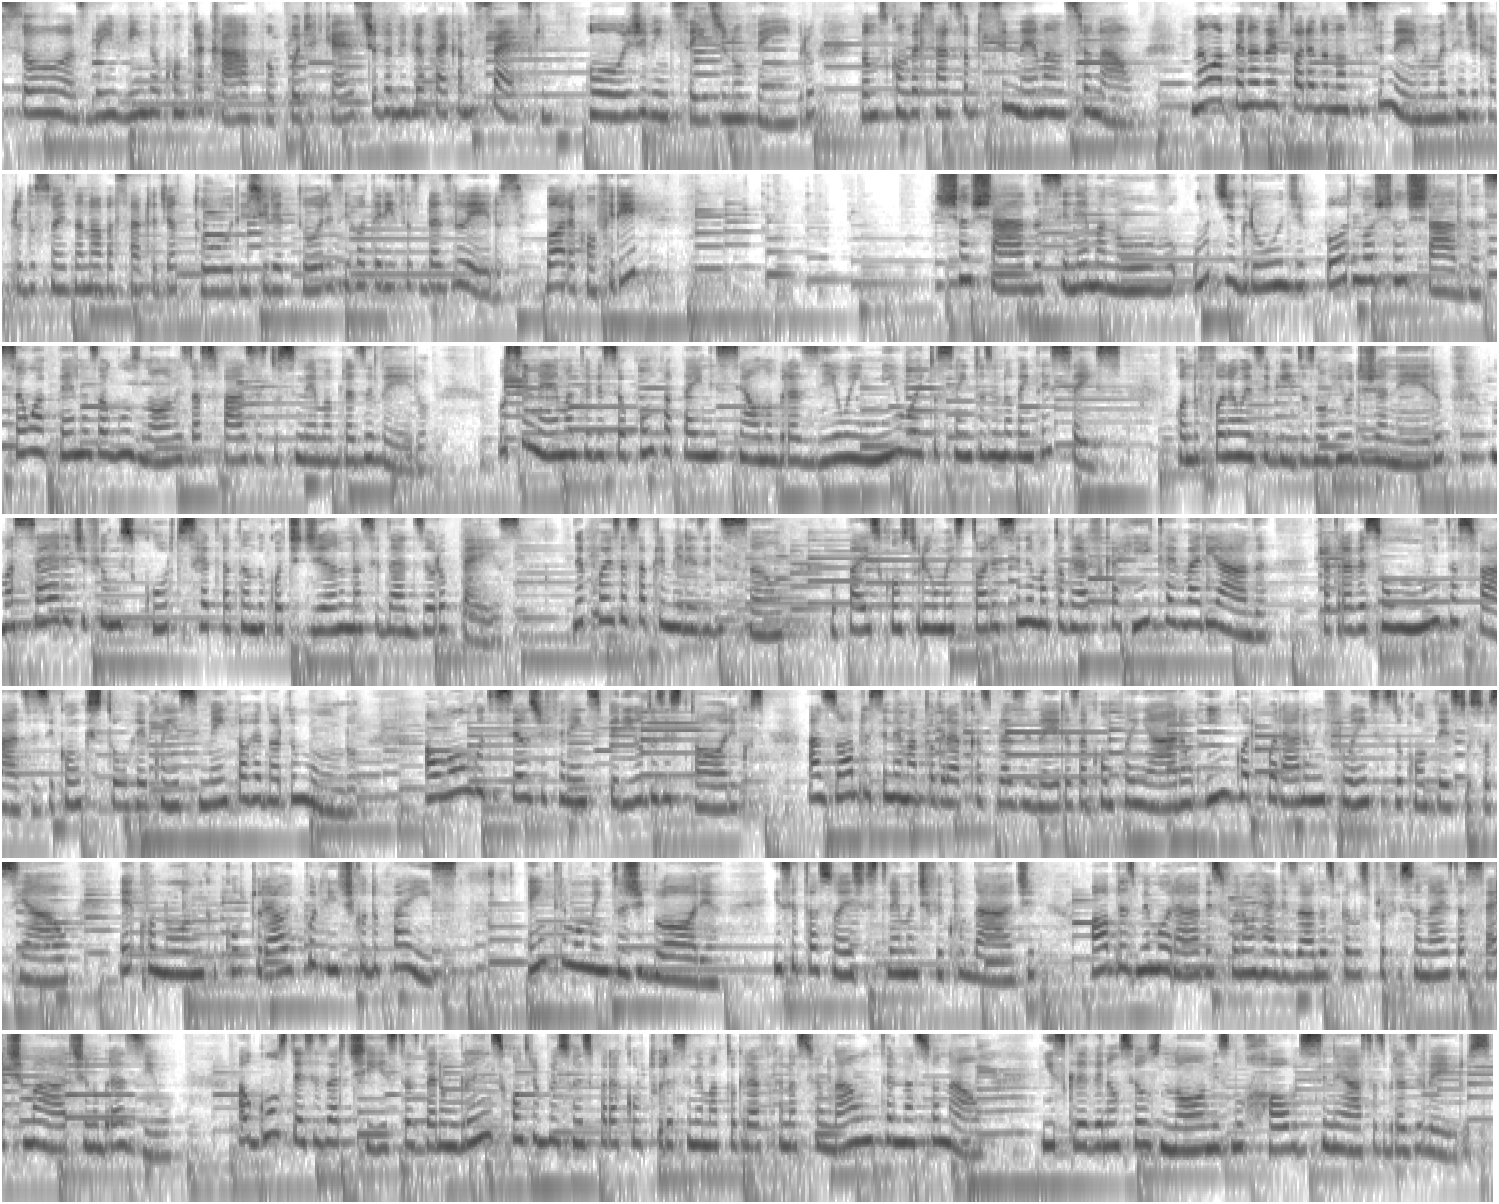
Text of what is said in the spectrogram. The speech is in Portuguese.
pessoas! Bem-vindo ao Contracapa, o podcast da Biblioteca do Sesc. Hoje, 26 de novembro, vamos conversar sobre cinema nacional. Não apenas a história do nosso cinema, mas indicar produções da nova safra de atores, diretores e roteiristas brasileiros. Bora conferir? Chanchada, Cinema Novo, Udigrude, Porno Chanchada são apenas alguns nomes das fases do cinema brasileiro. O cinema teve seu pontapé inicial no Brasil em 1896, quando foram exibidos no Rio de Janeiro uma série de filmes curtos retratando o cotidiano nas cidades europeias. Depois dessa primeira exibição, o país construiu uma história cinematográfica rica e variada, que atravessou muitas fases e conquistou reconhecimento ao redor do mundo. Ao longo de seus diferentes períodos históricos, as obras cinematográficas brasileiras acompanharam e incorporaram influências do contexto social, econômico, cultural e político do país. Entre momentos de glória e situações de extrema dificuldade, obras memoráveis foram realizadas pelos profissionais da sétima arte no Brasil. Alguns desses artistas deram grandes contribuições para a cultura cinematográfica nacional e internacional e escreveram seus nomes no hall de cineastas brasileiros.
